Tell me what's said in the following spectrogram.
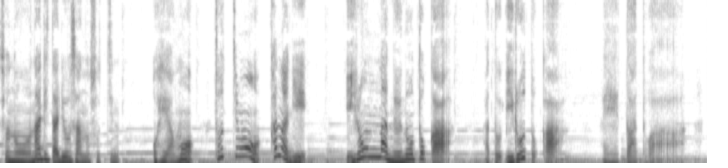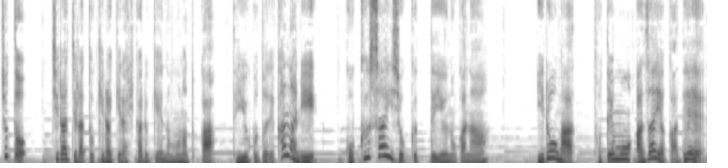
その成田凌さんのそっちのお部屋もどっちもかなりいろんな布とかあと色とかえっ、ー、とあとはちょっとチラチラとキラキラ光る系のものとかっていうことでかなり極彩色っていうのかな？色がとても鮮やかで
